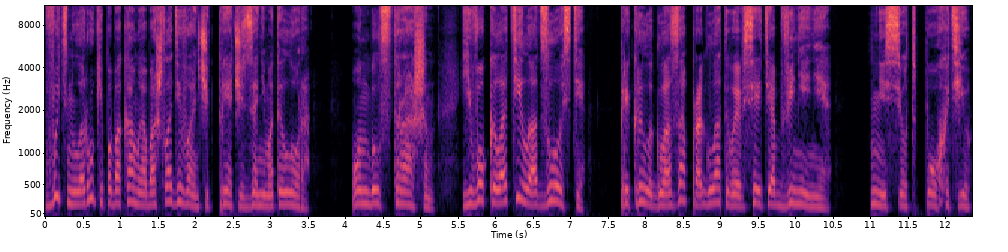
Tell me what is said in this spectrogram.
вытянула руки по бокам и обошла диванчик, прячась за ним от Элора. Он был страшен, его колотило от злости. Прикрыла глаза, проглатывая все эти обвинения. Несет похотью.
